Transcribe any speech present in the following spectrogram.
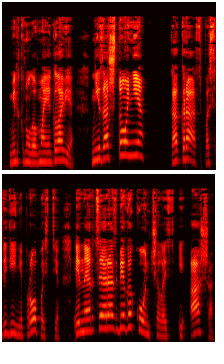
— мелькнуло в моей голове. «Ни за что не...» Как раз посредине пропасти инерция разбега кончилась, и Аша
